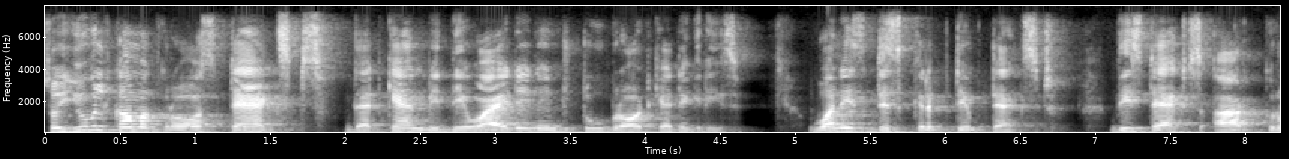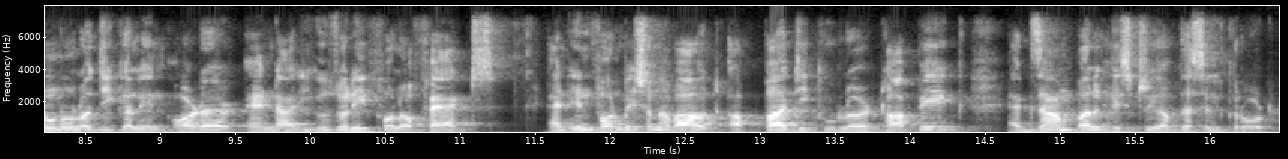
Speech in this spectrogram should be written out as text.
so you will come across texts that can be divided into two broad categories. One is descriptive text. These texts are chronological in order and are usually full of facts and information about a particular topic, example, history of the Silk Road.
